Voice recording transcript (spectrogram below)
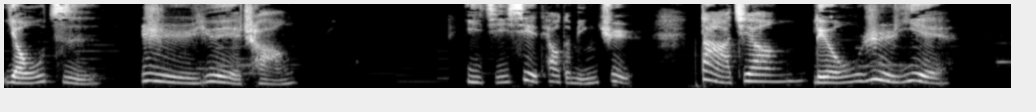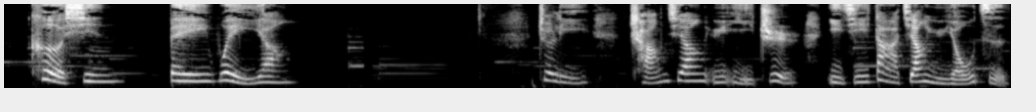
游子日月长”。以及谢眺的名句“大江流日夜，客心悲未央”。这里长江与已至，以及大江与游子、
